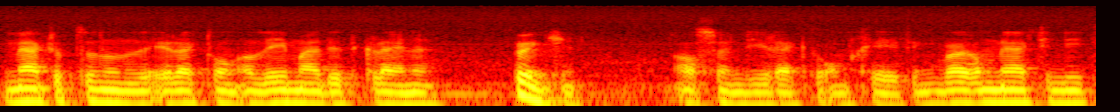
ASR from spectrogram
merkt het tunnelende elektron alleen maar dit kleine puntje als zijn directe omgeving? Waarom merkt hij niet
